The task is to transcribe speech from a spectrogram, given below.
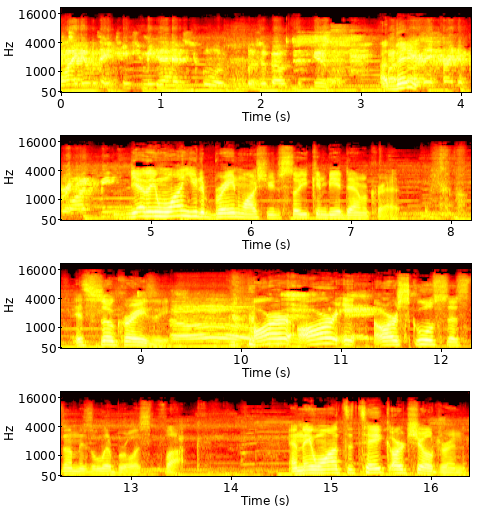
Why don't they teach me that in school? Was about to do. Uh, they- are they trying to brainwash me? Yeah, they want you to brainwash you so you can be a Democrat. It's so crazy. Oh. Our our our school system is liberal as fuck, and they want to take our children,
